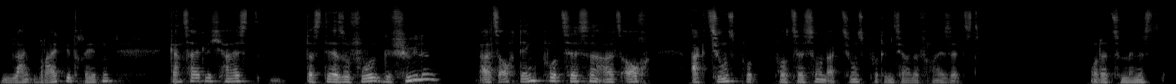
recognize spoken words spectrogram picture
breit getreten. Ganzheitlich heißt, dass der sowohl Gefühle als auch Denkprozesse als auch Aktionsprozesse und Aktionspotenziale freisetzt. Oder zumindest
